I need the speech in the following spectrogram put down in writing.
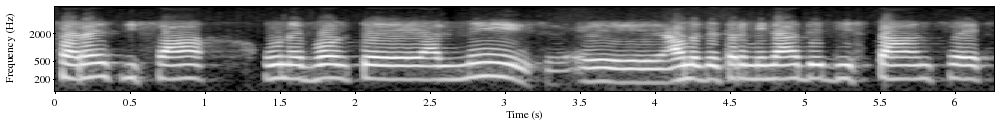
saresti di fare una volta al mese, eh, a una determinate distanze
